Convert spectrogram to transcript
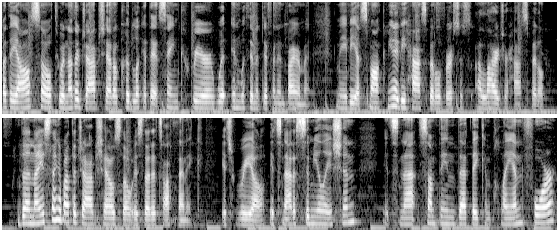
but they also, through another job shadow, could look at that same career in within a different environment. Maybe a small community hospital versus a larger hospital. The nice thing about the job shadows, though, is that it's authentic. It's real. It's not a simulation. It's not something that they can plan for.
